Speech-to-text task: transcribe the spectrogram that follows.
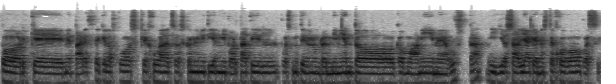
porque me parece que los juegos que he jugado hechos con Unity en mi portátil pues no tienen un rendimiento como a mí me gusta. Y yo sabía que en este juego pues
